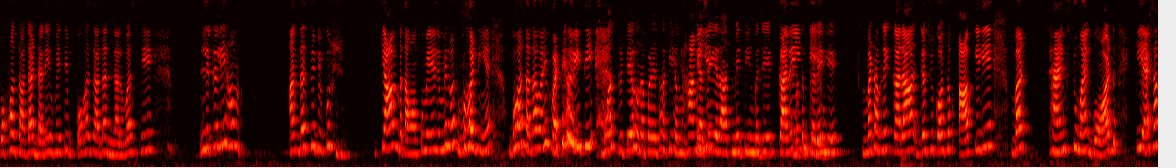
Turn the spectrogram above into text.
बहुत ज़्यादा डरे हुए थे बहुत ज़्यादा नर्वस थे। लिटरली हम अंदर से बिल्कुल क्या मैं बताऊँ आपको? मेरे मेरे पास वर्ड नहीं है। बहुत ज़्यादा हमारी फटे हुई थी। बहुत प्रिपेयर होना पड़ा था कि हम हम कैसे ये रात में तीन बजे करेंगे। मतलब करेंगे। बट हमने करा जस्ट बिकॉज़ ऑफ़ आपके लिए। But thanks to my god कि ऐसा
